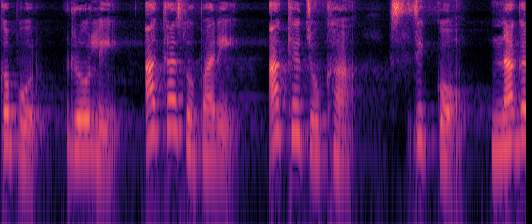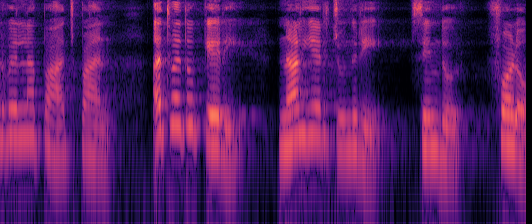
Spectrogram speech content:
કપૂર, રોલી, આખા સોપારી, આખે ચોખા, સિક્કો, નાગરવેલના પાંચ પાન અથવા તો કેરી નાળિયેર, ચુંદરી, સિંદૂર, ફળો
